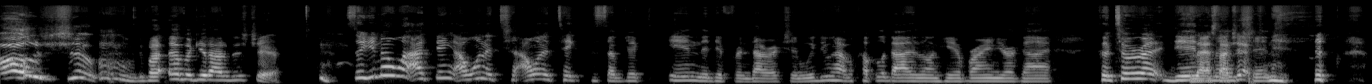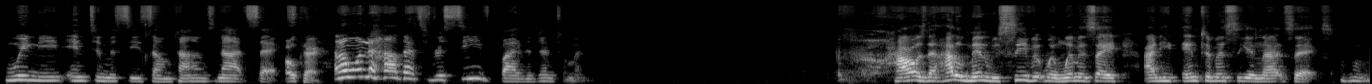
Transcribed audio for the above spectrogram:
oh shoot, if I ever get out of this chair. So you know what? I think I want to I want to take the subject in the different direction. We do have a couple of guys on here. Brian, you're a guy. Couture did Last mention we need intimacy sometimes, not sex. Okay. And I wonder how that's received by the gentleman. How is that? How do men receive it when women say, I need intimacy and not sex? Mm-hmm.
